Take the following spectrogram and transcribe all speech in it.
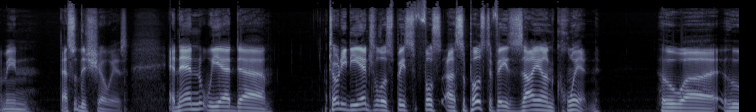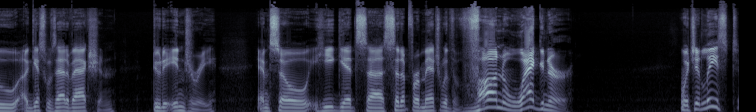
I mean, that's what this show is. And then we had uh, Tony D'Angelo uh, supposed to face Zion Quinn, who uh, who I guess was out of action due to injury, and so he gets uh, set up for a match with Von Wagner, which at least,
